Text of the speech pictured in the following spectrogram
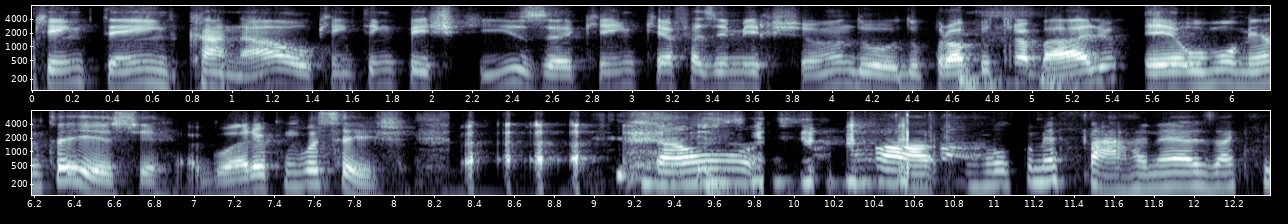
Quem tem canal, quem tem pesquisa, quem quer fazer merchan do, do próprio trabalho, é o momento é esse. Agora é com vocês. Então, ó, vou começar, né? Já que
